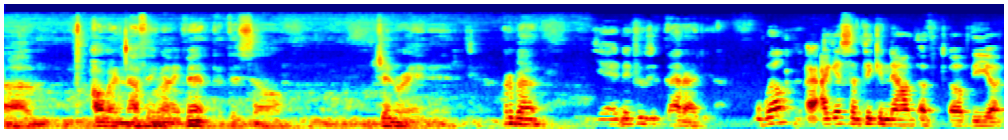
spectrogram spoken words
um, all or nothing Right. event that the cell generated. What about Yeah, and if it was that idea? Well, I I guess I'm thinking now of, of the uh,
